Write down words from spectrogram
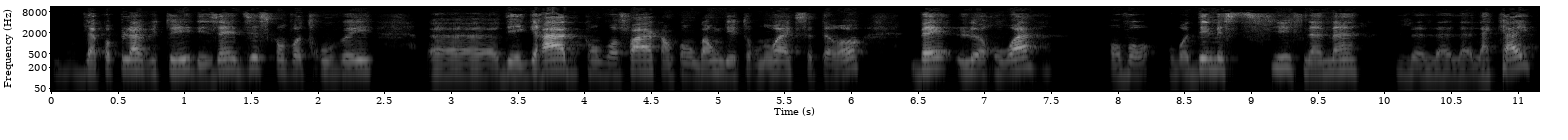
de la popularité, des indices qu'on va trouver, euh, des grades qu'on va faire quand on gagne des tournois, etc. Ben, le roi, on va démystifier finalement la, quête,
